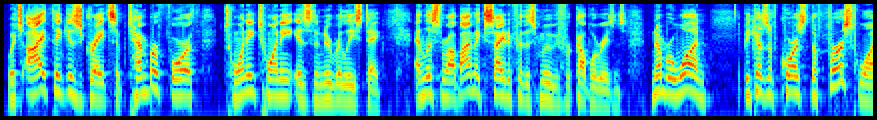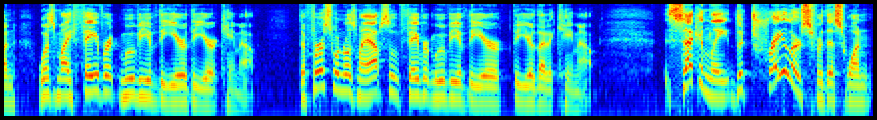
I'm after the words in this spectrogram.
which I think is great. September 4th, 2020 is the new release date. And listen, Rob, I'm excited for this movie for a couple of reasons. Number one, because of course, the first one was my favorite movie of the year the year it came out. The first one was my absolute favorite movie of the year the year that it came out. Secondly, the trailers for this one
